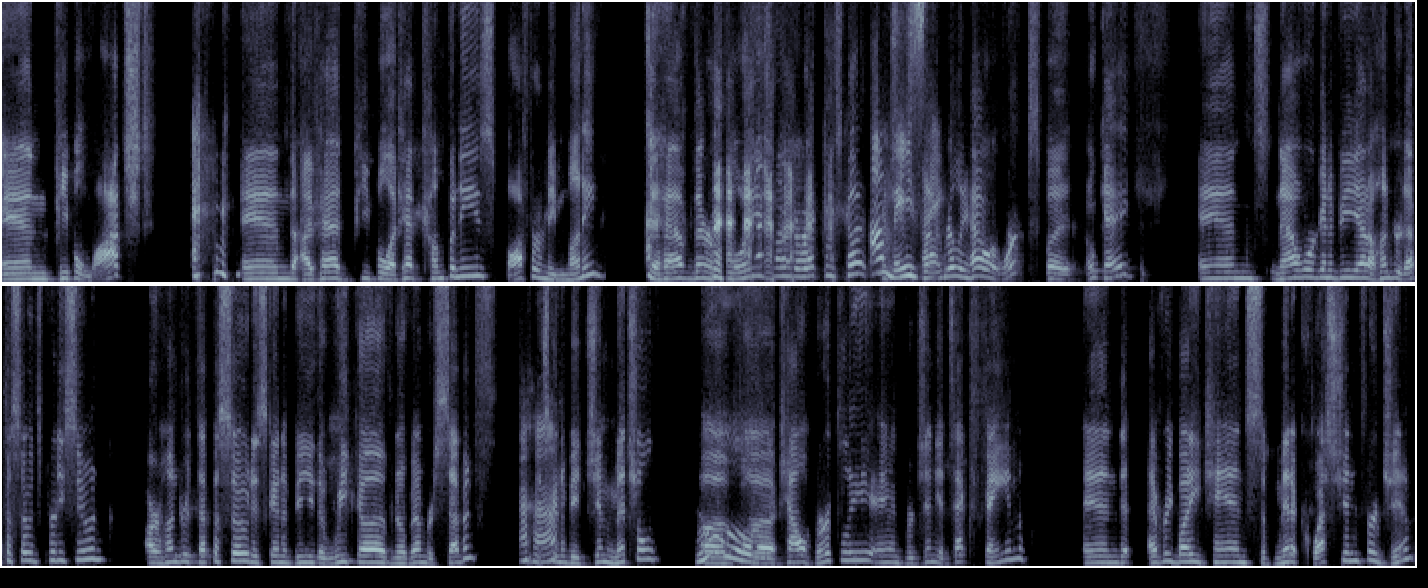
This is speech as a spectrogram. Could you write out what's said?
And people watched. and I've had people, I've had companies offer me money to have their employees on director's cut. is Not Amazing. really how it works, but okay. And now we're going to be at 100 episodes pretty soon. Our 100th episode is going to be the week of November 7th. It's Uh-huh. going to be Jim Mitchell Ooh. of uh, Cal Berkeley and Virginia Tech fame. And everybody can submit a question for Jim.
